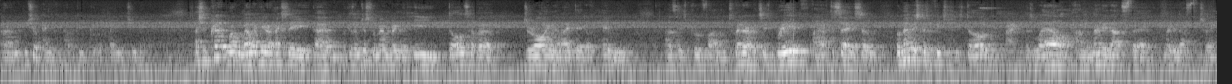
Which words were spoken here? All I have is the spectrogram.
Um, I'm sure penguins have a good go at playing the tuba. I should credit Martin Weller here actually um, because I'm just remembering that he does have a drawing that I did of him as his profile on Twitter, which is brave, I have to say. So, but maybe it's because it features his dog as well, and maybe that's the maybe that's the trick.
